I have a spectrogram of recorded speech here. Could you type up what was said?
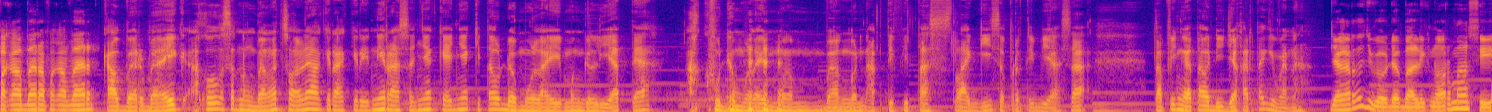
Apa kabar? Apa kabar? Kabar baik. Aku seneng banget soalnya akhir-akhir ini rasanya kayaknya kita udah mulai menggeliat ya. Aku udah mulai membangun aktivitas lagi seperti biasa. Tapi nggak tahu di Jakarta gimana? Jakarta juga udah balik normal sih.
